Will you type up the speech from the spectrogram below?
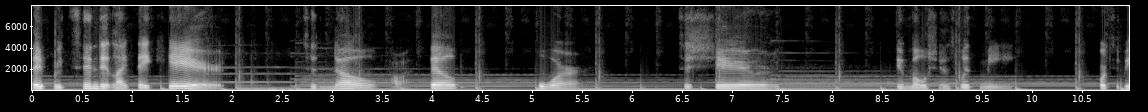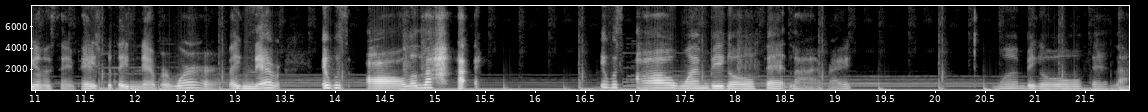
They pretended like they cared to know how I felt or to share emotions with me or to be on the same page, but they never were. They never, it was all a lie. It was all one big old fat lie, right? One big old fat lie.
